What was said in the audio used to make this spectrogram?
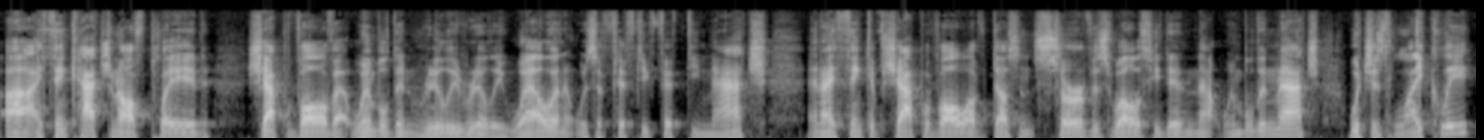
Uh, I think Khachanov played Shapovalov at Wimbledon really, really well, and it was a 50-50 match. And I think if Shapovalov doesn't serve as well as he did in that Wimbledon match, which is likely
